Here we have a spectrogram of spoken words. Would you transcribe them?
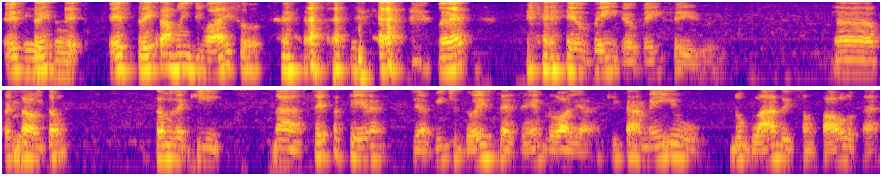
esse, trem, esse trem tá ruim demais, só. né? Eu bem, eu bem sei. Uh, pessoal, então, estamos aqui na sexta-feira, dia 22 de dezembro. Olha, aqui tá meio nublado em São Paulo, tá?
